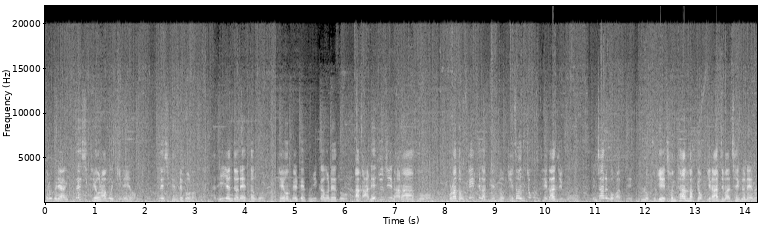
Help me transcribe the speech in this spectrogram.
저는 그냥 클래식 대원하고 있긴 해요 클래식 핸드건어 한 1년 전에 했던 거. 대원 벨페 보니까 그래도 막 안 해주진 않아서 뭐라도 업데이트가 돼서 개선 조금 돼가지고 괜찮은 것 같아. 물론 그게 전탄밖에 없긴 하지만 최근에는.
